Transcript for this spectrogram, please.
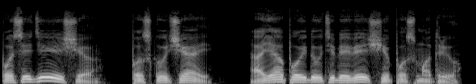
Посиди еще, поскучай, а я пойду тебе вещи посмотрю.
